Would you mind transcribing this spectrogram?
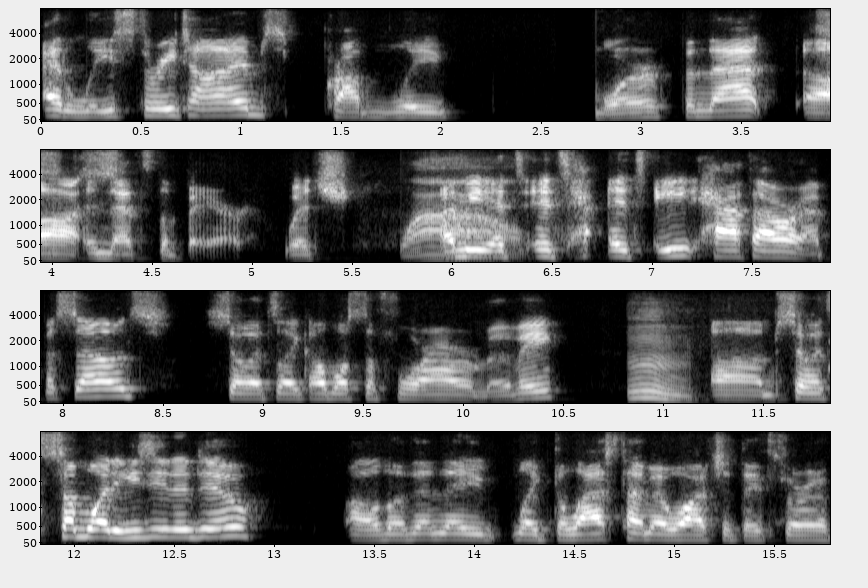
at least three times, probably more than that, uh, and that's The Bear. Which wow. I mean, it's it's it's eight half hour episodes, so it's like almost a four hour movie. Mm. Um, so it's somewhat easy to do. Although then they like the last time I watched it, they threw a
